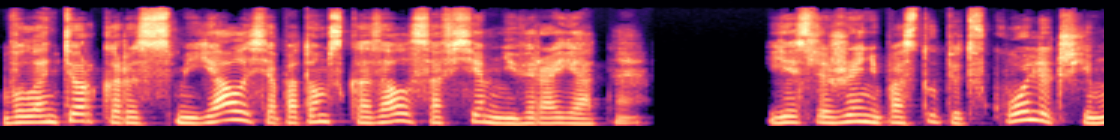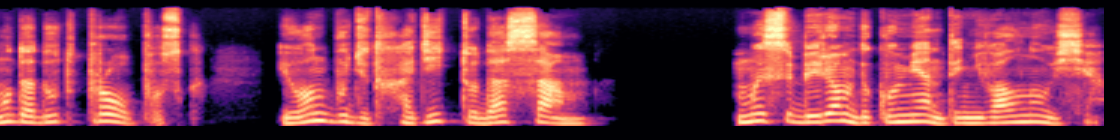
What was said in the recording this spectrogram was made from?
Волонтерка рассмеялась, а потом сказала совсем невероятное. Если Женя поступит в колледж, ему дадут пропуск, и он будет ходить туда сам. «Мы соберем документы, не волнуйся.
